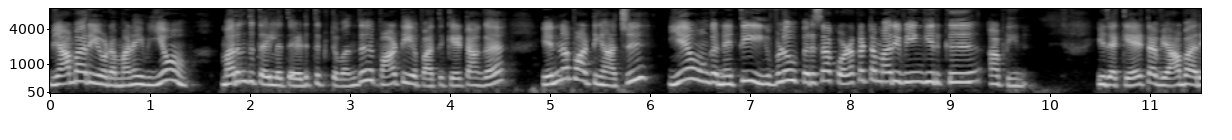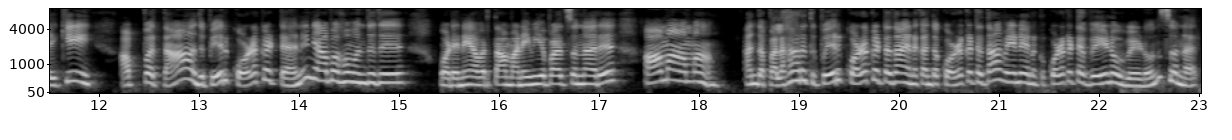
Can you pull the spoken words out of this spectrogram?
வியாபாரியோட மனைவியும் மருந்து தைலத்தை எடுத்துக்கிட்டு வந்து பாட்டியை பார்த்து கேட்டாங்க என்ன பாட்டி ஆச்சு? ஏன் உங்கள் நெத்தி இவ்வளோ பெருசாக குழக்கட்டை மாதிரி வீங்கியிருக்கு? அப்படின்னு. இதை கேட்ட வியாபாரிக்கு அப்போ தான் அது பேர் குழக்கட்டைன்னு ஞாபகம் வந்தது. உடனே அவர் தான் மனைவியை பார்த்து சொன்னார் ஆமாம் ஆமாம் அந்த பலகாரத்துக்கு பேர் குழக்கட்டை தான். எனக்கு அந்த குழக்கட்டை தான் வேணும். எனக்கு குழக்கட்டை வேணும் வேணும்னு சொன்னார்.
